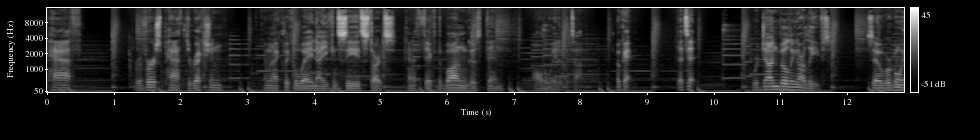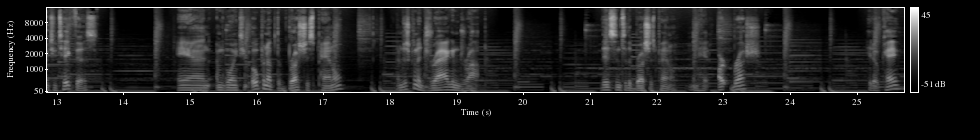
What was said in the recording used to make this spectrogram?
path, reverse path direction. And when I click away, now you can see it starts kind of thick at the bottom, goes thin all the way to the top. Okay, that's it. We're done building our leaves. So we're going to take this and I'm going to open up the brushes panel. I'm just going to drag and drop this into the brushes panel. I'm going to hit art brush, hit OK.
